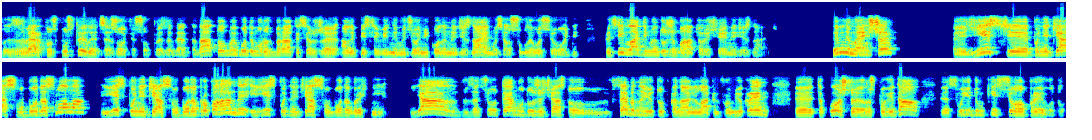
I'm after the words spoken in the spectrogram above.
зверху спустили це з офісу президента, да, то ми будемо розбиратися вже, але після війни ми цього ніколи не дізнаємося, особливо сьогодні. При цій владі ми дуже багато речей не дізнаємося. Тим не менше, Е, Є е, поняття свобода слова, є поняття свобода пропаганди і є поняття свобода брехні. Я за цю тему дуже часто в себе на youtube каналі Lapin from Ukraine е, також розповідав е, свої думки з цього приводу.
